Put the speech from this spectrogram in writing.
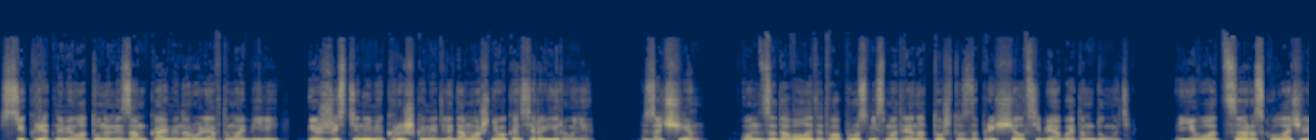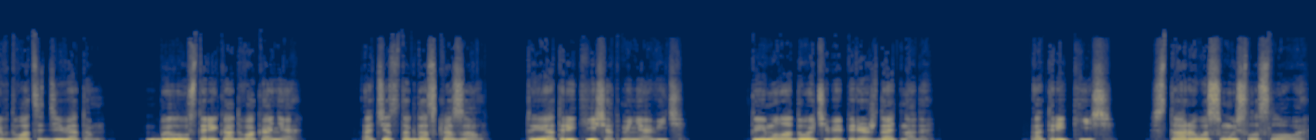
с секретными латунными замками на руле автомобилей и с жестяными крышками для домашнего консервирования. Зачем? Он задавал этот вопрос, несмотря на то, что запрещал себе об этом думать. Его отца раскулачили в 29-м. Было у старика два коня. Отец тогда сказал, «Ты отрекись от меня, Вить. Ты молодой, тебе переждать надо». Отрекись. Старого смысла слова.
